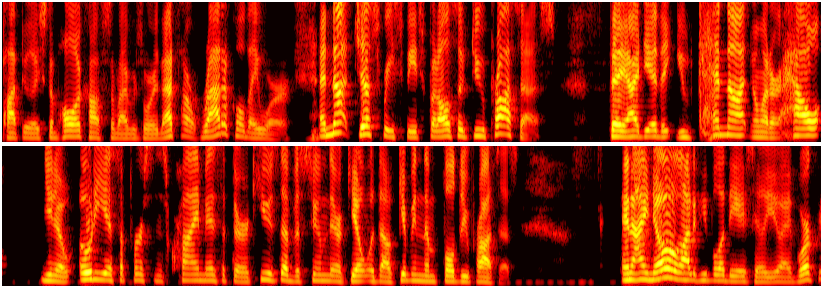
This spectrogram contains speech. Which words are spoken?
population of Holocaust survivors were. That's how radical they were. And not just free speech, but also due process. The idea that you cannot, no matter how you know odious a person's crime is that they're accused of, assume their guilt without giving them full due process. And I know a lot of people at the ACLU. I've worked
